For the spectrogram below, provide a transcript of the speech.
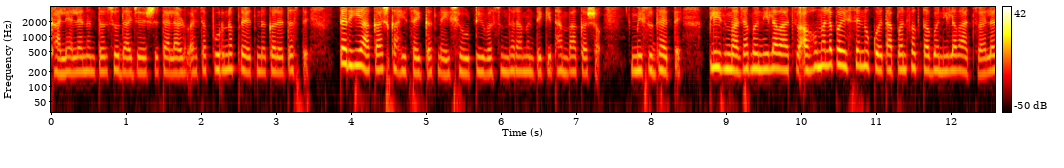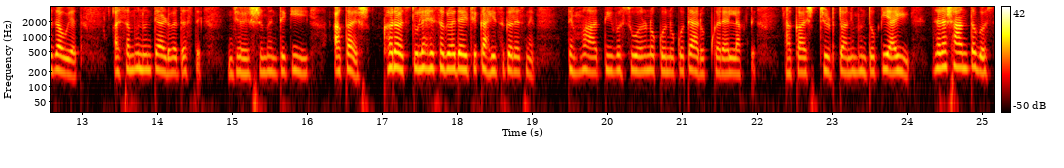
खाली आल्यानंतर सुद्धा जयश्री त्याला अडवायचा पूर्ण प्रयत्न करत असते. तरीही आकाश काहीच ऐकत नाही. शेवटी वसुंधरा म्हणते की थांबा कशा मी सुद्धा येते. प्लीज माझ्या बनीला वाचवा. अहो मला पैसे नको आहेत. आपण फक्त बनीला वाचवायला जाऊयात. असं म्हणून ते अडवत असते. जयश्री म्हणते की आकाश खरंच तुला हे सगळं द्यायची काहीच गरज नाही. तेव्हा ती वसूवर नको नको ते आरोप करायला लागते. आकाश चिडतो आणि म्हणतो की आई जरा शांत बस.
